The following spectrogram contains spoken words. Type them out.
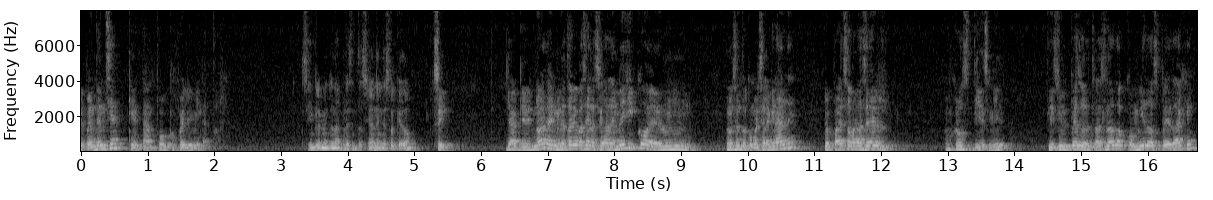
Independencia, que tampoco fue eliminatoria. Simplemente una presentación, ¿en eso quedó? Sí. Ya que no, la eliminatoria va a ser en la Ciudad de México, en un, en un centro comercial grande, pero para eso van a ser, no creo, 10 mil. 10 mil pesos de traslado, comida, hospedaje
